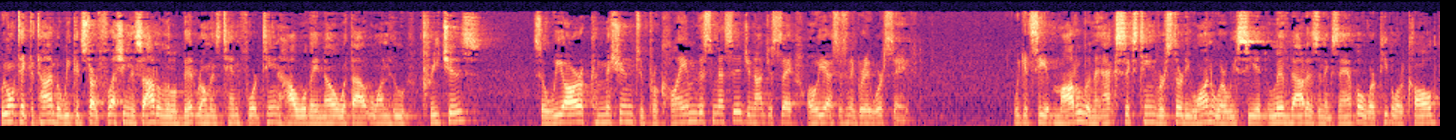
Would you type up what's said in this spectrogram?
We won't take the time, but we could start fleshing this out a little bit. Romans 10 14. How will they know without one who preaches? So we are commissioned to proclaim this message and not just say, oh, yes, isn't it great? We're saved. We could see it modeled in Acts 16, verse 31, where we see it lived out as an example, where people are called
